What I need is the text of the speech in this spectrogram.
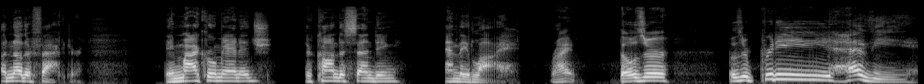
another factor. They micromanage, they're condescending, and they lie, right? Those are those are pretty heavy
